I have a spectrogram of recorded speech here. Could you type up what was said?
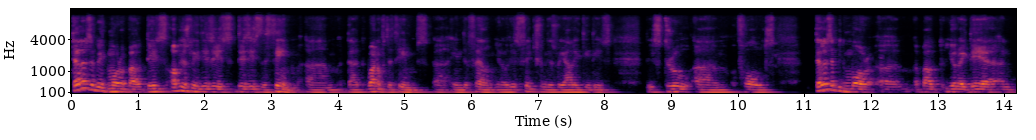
Tell us a bit more about this. Obviously, this is this is the theme um, that one of the themes uh, in the film. You know, this fiction, this reality, this this true um, false. Tell us a bit more uh, about your idea and,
